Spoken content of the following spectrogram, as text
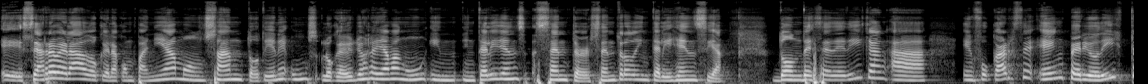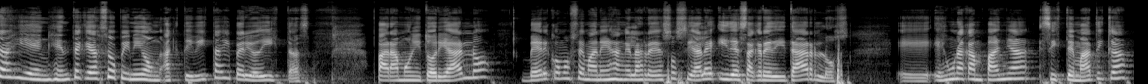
eh, se ha revelado que la compañía Monsanto tiene un, lo que ellos le llaman un Intelligence Center, centro de inteligencia, donde se dedican a enfocarse en periodistas y en gente que hace opinión, activistas y periodistas, para monitorearlos, ver cómo se manejan en las redes sociales y desacreditarlos. Eh, es una campaña sistemática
